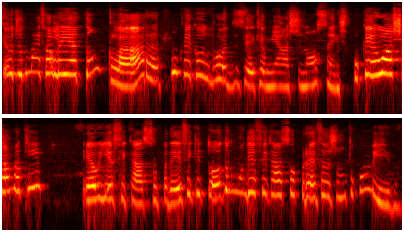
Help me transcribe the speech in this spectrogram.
eu digo, mas a lei é tão clara, por que, que eu vou dizer que eu me acho inocente? Porque eu achava que eu ia ficar surpresa e que todo mundo ia ficar surpresa junto comigo.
